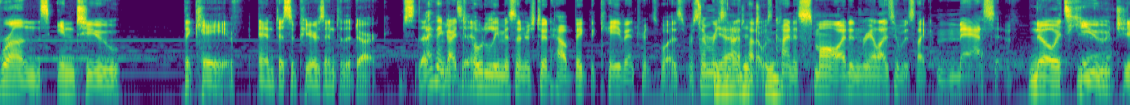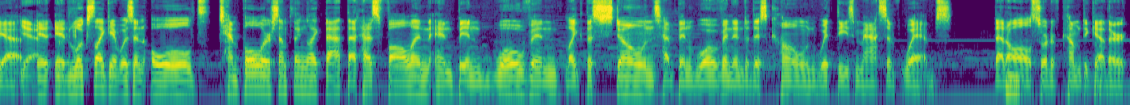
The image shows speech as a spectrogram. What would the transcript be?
runs into the cave and disappears into the dark. So that I think I leads in. totally misunderstood how big the cave entrance was. For some reason, Yeah, I I, did thought it was kind of small. I didn't realize it was like massive. No, it's huge. Yeah. Yeah, It, it looks like it was an old temple or something like that that has fallen and been woven, like the stones have been woven into this cone with these massive webs that Hmm. all sort of come together.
